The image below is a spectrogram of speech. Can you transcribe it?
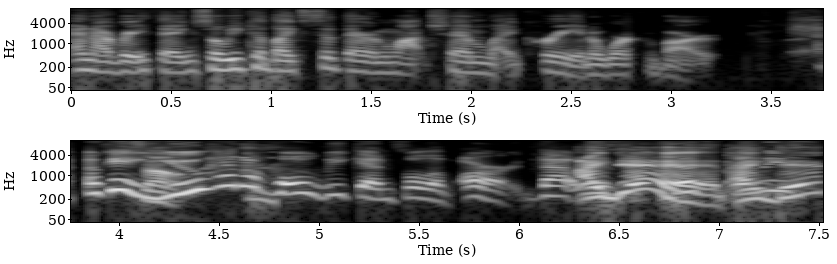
and everything. So we could like sit there and watch him like create a work of art. Okay, So- you had a whole weekend full of art. That was I did. I did.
